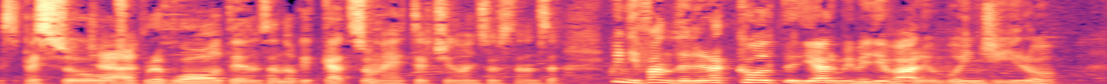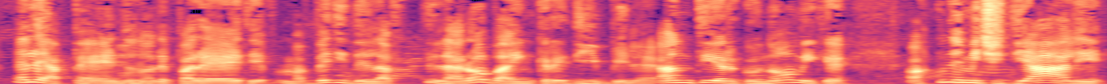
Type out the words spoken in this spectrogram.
spesso Certo. sono pure vuote, non sanno che cazzo metterci, no, in sostanza. Quindi fanno delle raccolte di armi medievali un po' in giro e le appendono Mm. alle pareti, ma vedi della, della roba incredibile, anti-ergonomiche, alcune micidiali,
